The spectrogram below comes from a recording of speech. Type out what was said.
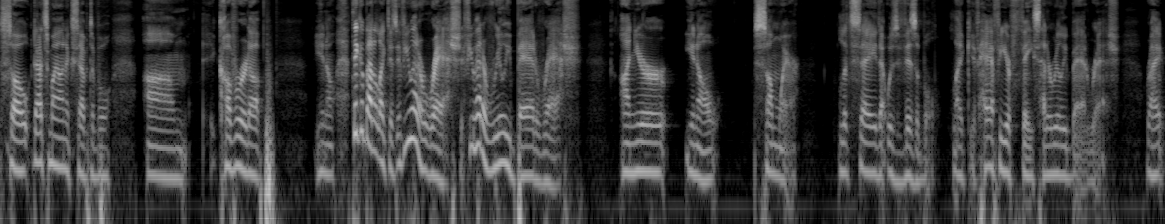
So that's my unacceptable. Um, cover it up. You know, think about it like this: if you had a rash, if you had a really bad rash on your, you know, somewhere, let's say that was visible, like if half of your face had a really bad rash, right?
